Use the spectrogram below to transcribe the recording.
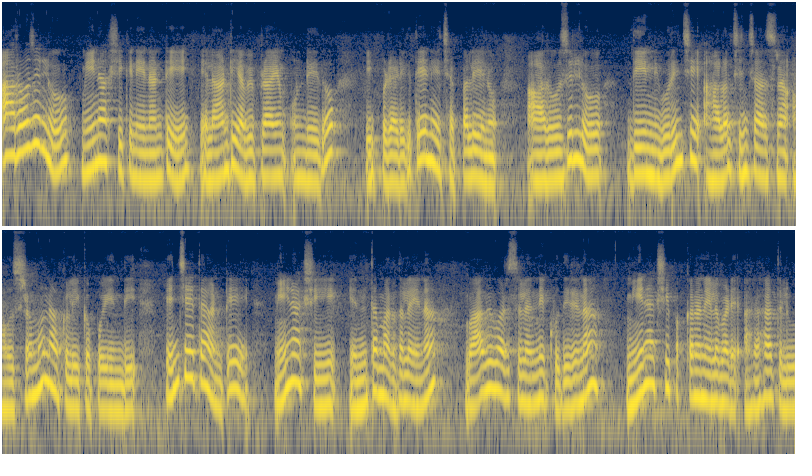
ఆ రోజుల్లో మీనాక్షికి నేనంటే ఎలాంటి అభిప్రాయం ఉండేదో ఇప్పుడు అడిగితే నేను చెప్పలేను. ఆ రోజుల్లో దీన్ని గురించి ఆలోచించాల్సిన అవసరము నాకు లేకపోయింది. ఎంచేత అంటే మీనాక్షి ఎంత మరదలైనా వావి వరుసలన్నీ కుదిరినా మీనాక్షి పక్కన నిలబడే అర్హతలు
